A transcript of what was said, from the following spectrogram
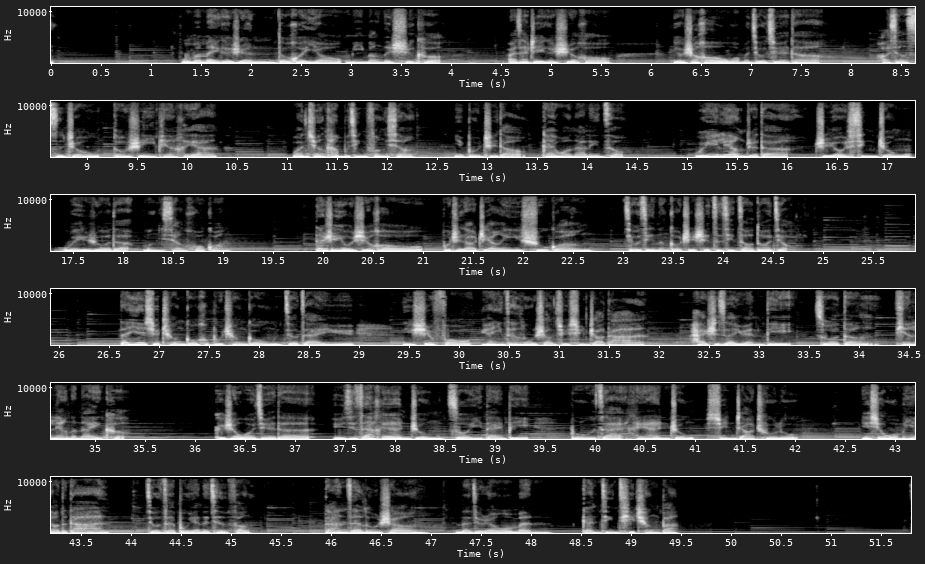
我们每个人都会有迷茫的时刻，而在这个时候。有时候我们就觉得，好像四周都是一片黑暗，完全看不清方向，也不知道该往哪里走。唯一亮着的，只有心中微弱的梦想火光。但是有时候不知道这样一束光究竟能够支持自己走多久。但也许成功和不成功就在于，你是否愿意在路上去寻找答案，还是在原地坐等天亮的那一刻。可是我觉得，与其在黑暗中坐以待毙，不如在黑暗中寻找出路。也许我们要的答案就在不远的前方，答案在路上，那就让我们赶紧启程吧。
